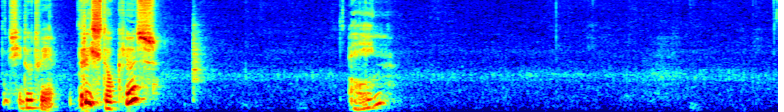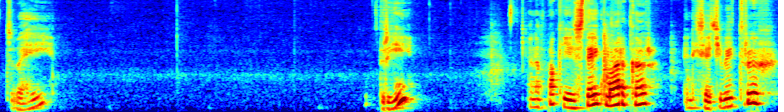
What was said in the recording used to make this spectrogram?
Dus je doet weer drie stokjes 1 2 3 en dan pak je je steekmarker en die zet je weer terug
